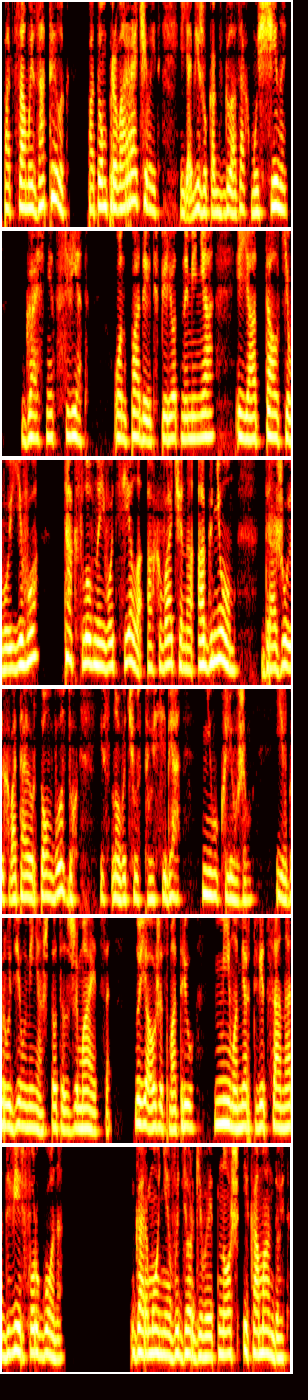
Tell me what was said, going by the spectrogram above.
под самый затылок, потом проворачивает, и я вижу, как в глазах мужчины гаснет свет. Он падает вперед на меня, и я отталкиваю его, так, словно его тело охвачено огнем. Дрожу и хватаю ртом воздух, и снова чувствую себя неуклюжим. И в груди у меня что-то сжимается, но я уже смотрю мимо мертвеца на дверь фургона. Гармония выдергивает нож и командует.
